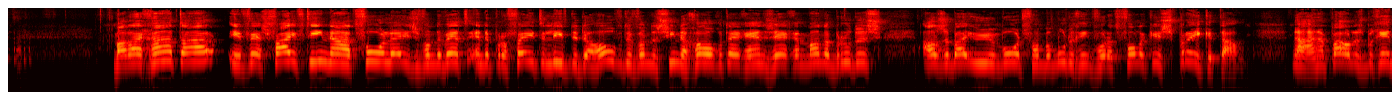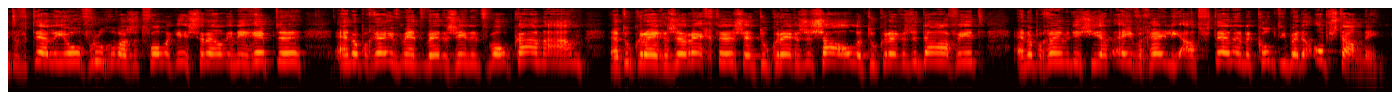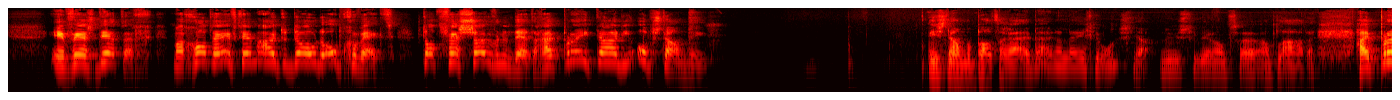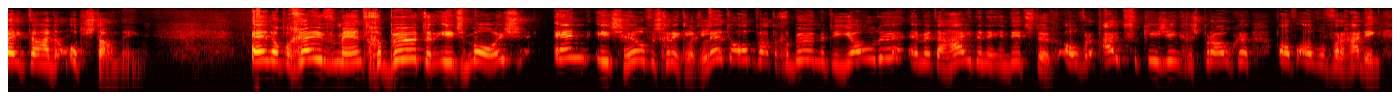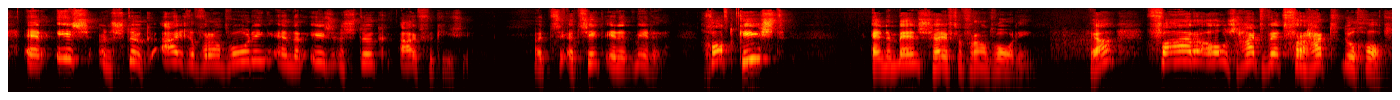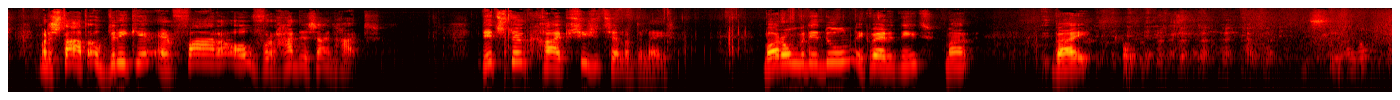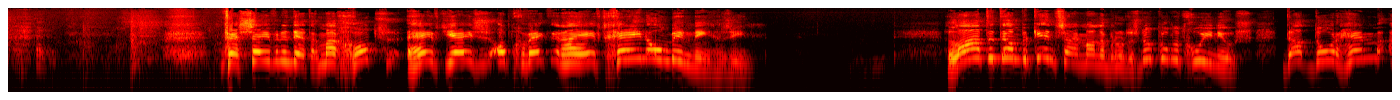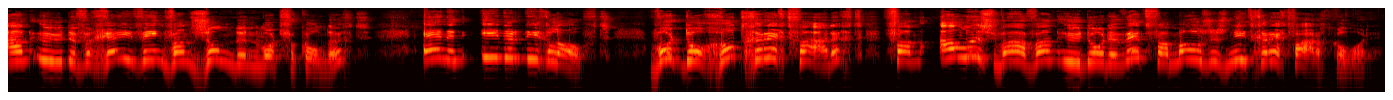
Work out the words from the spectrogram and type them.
Maar hij gaat daar in vers 15 na het voorlezen van de wet en de profetenliefde de hoofden van de synagoge tegen hen zeggen: Mannen, broeders, als er bij u een woord van bemoediging voor het volk is, spreek het dan. Nou, en dan Paulus begint te vertellen, joh, vroeger was het volk Israël in Egypte. En op een gegeven moment werden ze in het vulkaan aan. En toen kregen ze rechters. En toen kregen ze Saul. En toen kregen ze David. En op een gegeven moment is hij dat evangelie aan het vertellen. En dan komt hij bij de opstanding. In vers 30. Maar God heeft hem uit de doden opgewekt. Tot vers 37. Hij preekt daar die opstanding. Is nou mijn batterij bijna leeg, jongens? Ja, nu is hij weer aan het, uh, aan het laden. Hij preekt daar de opstanding. En op een gegeven moment gebeurt er iets moois en iets heel verschrikkelijks. Let op wat er gebeurt met de Joden en met de heidenen in dit stuk. Over uitverkiezing gesproken of over verharding. Er is een stuk eigen verantwoording en er is een stuk uitverkiezing. Het, het zit in het midden. God kiest en de mens heeft een verantwoording. Ja? Farao's hart werd verhard door God. Maar er staat ook drie keer: en Farao verhardde zijn hart. Dit stuk ga je precies hetzelfde lezen. Waarom we dit doen, ik weet het niet. Maar wij. Vers 37. Maar God heeft Jezus opgewekt en hij heeft geen ontbinding gezien. Laat het dan bekend zijn, mannenbroeders. Nu komt het goede nieuws. Dat door hem aan u de vergeving van zonden wordt verkondigd. En een ieder die gelooft, wordt door God gerechtvaardigd van alles waarvan u door de wet van Mozes niet gerechtvaardigd kon worden.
